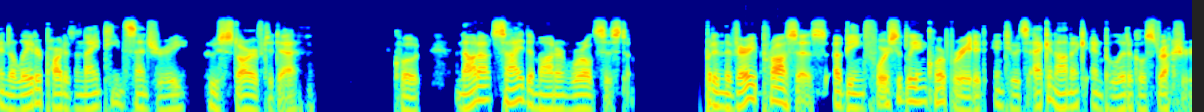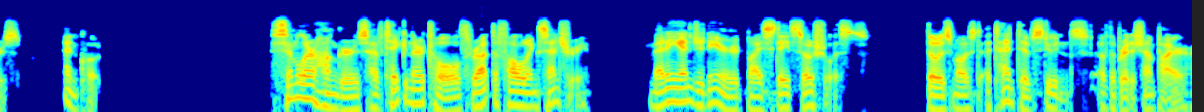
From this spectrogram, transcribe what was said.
in the later part of the 19th century who starved to death. Quote, not outside the modern world system, but in the very process of being forcibly incorporated into its economic and political structures. Similar hungers have taken their toll throughout the following century, many engineered by state socialists, those most attentive students of the British Empire.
